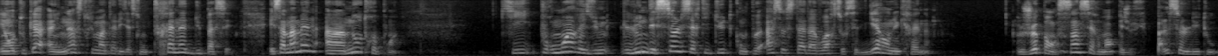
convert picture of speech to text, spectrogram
Et en tout cas, à une instrumentalisation très nette du passé. Et ça m'amène à un autre point qui, pour moi, résume l'une des seules certitudes qu'on peut à ce stade avoir sur cette guerre en Ukraine. Je pense sincèrement, et je ne suis pas le seul du tout,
